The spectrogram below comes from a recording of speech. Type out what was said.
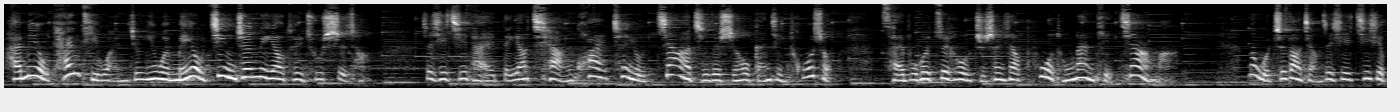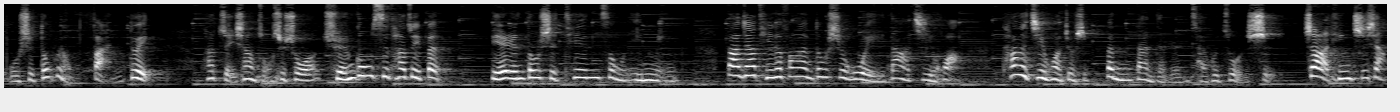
还没有摊提完，就因为没有竞争力要退出市场。这些机台得要抢快，趁有价值的时候赶紧脱手，才不会最后只剩下破铜烂铁价嘛。那我知道讲这些机械博士都会有反对，他嘴上总是说全公司他最笨，别人都是天纵英明，大家提的方案都是伟大计划，他的计划就是笨蛋的人才会做的事。乍听之下，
